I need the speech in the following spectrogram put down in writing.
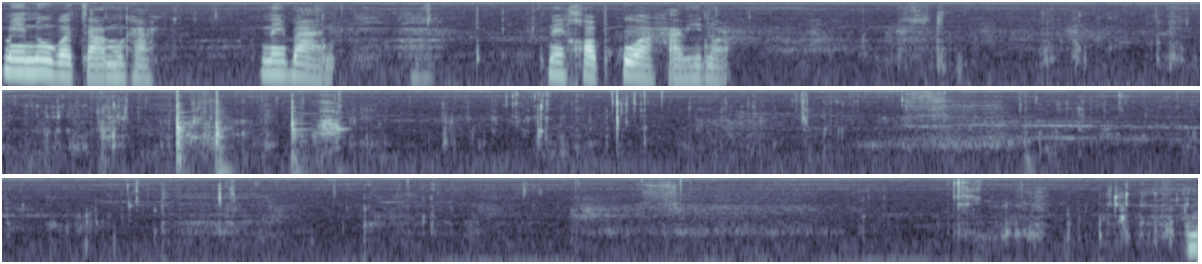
เมนูประจำค่ะ ในบ้าน ในครอบครัวค่ะพี่น้อง เ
